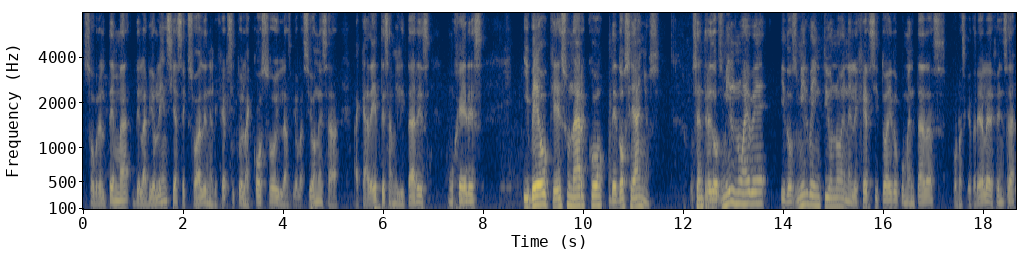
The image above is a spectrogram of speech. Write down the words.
sobre el tema de la violencia sexual en el ejército, el acoso y las violaciones a, cadetes, a militares, mujeres, y veo que es un arco de 12 años. O sea, entre 2009 y 2021 en el ejército hay documentadas por la Secretaría de la Defensa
